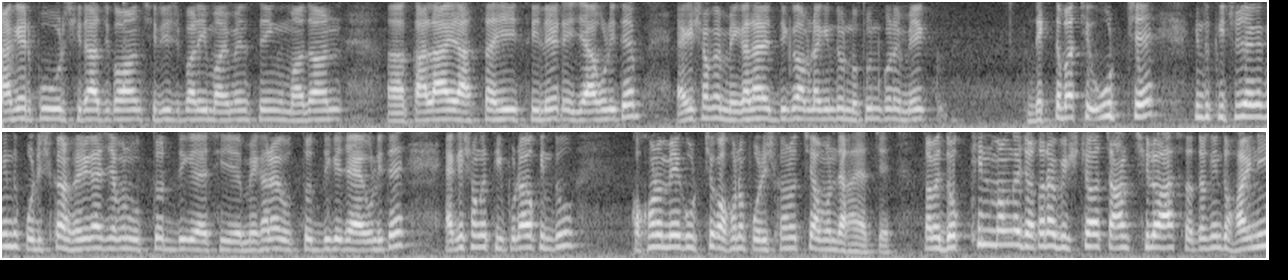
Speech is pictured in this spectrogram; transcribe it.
নাগেরপুর, সিরাজগঞ্জ শিরিশবাড়ি ময়মনসিং মদন কালাই, রাজশাহী, সিলেট এই জায়গাগুলিতে। একই সঙ্গে মেঘালয়ের দিকেও আমরা কিন্তু নতুন করে মেঘ দেখতে পাচ্ছি উঠছে, কিন্তু কিছু জায়গা কিন্তু পরিষ্কার হয়ে গেছে, যেমন উত্তর দিকে মেঘালয়ের উত্তর দিকে জায়গাগুলিতে। একই সঙ্গে ত্রিপুরাও কিন্তু কখনো মেঘ উঠছে, কখনো পরিষ্কার হচ্ছে এমন দেখা যাচ্ছে। তবে দক্ষিণবঙ্গে যতটা বৃষ্টি হওয়ার চান্স ছিল আজ তত কিন্তু হয়নি।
